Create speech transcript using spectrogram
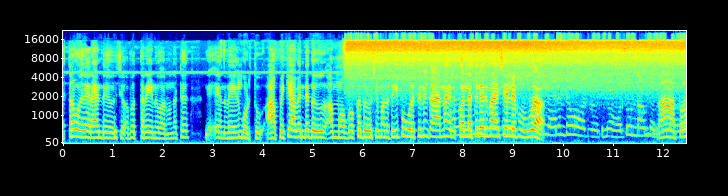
എത്ര തരാണ്ട് ചോദിച്ചു. അപ്പോൾ ഇത്രയാണ് പറഞ്ഞു. എന്നിട്ട് വേഗം കൊടുത്തു. അപ്പയ്ക്ക് അവന്റെ മുഖമൊക്കെ ദേഷ്യം വന്നിട്ട് ഈ പൂരത്തിനും കാരണം കൊല്ലത്തിലൊരു പ്രാവശ്യമല്ലേ പോവുക. ആ അപ്പോൾ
